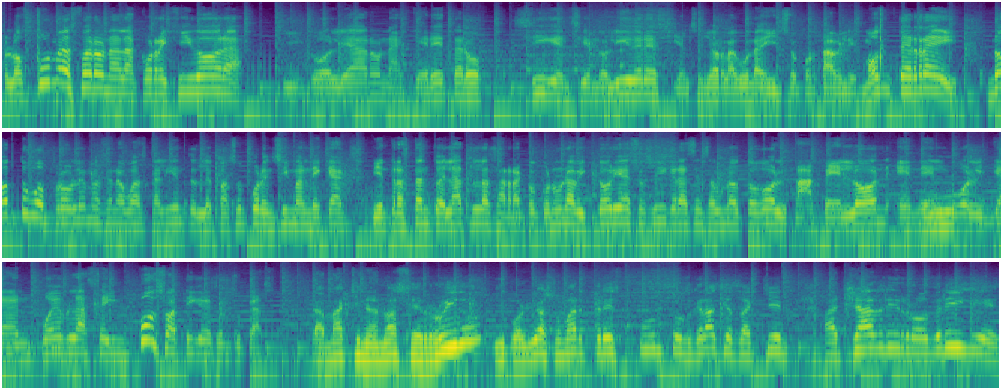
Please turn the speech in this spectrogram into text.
Los Pumas fueron a la corregidora y golearon a Querétaro. Siguen siendo líderes y el señor Laguna insoportable. Monterrey no tuvo problemas en Aguascalientes, le pasó por encima al Necax. Mientras tanto, el Atlas arrancó con una victoria, eso sí, gracias a un autogol. Papelón en el Uh. volcán. Puebla se impuso a Tigres en su casa. La máquina no hace ruido y volvió a sumar tres puntos gracias a quién? A Charlie Rodríguez.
